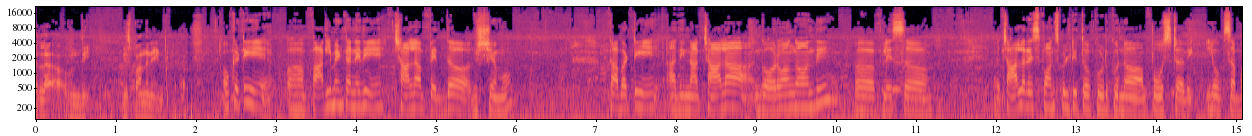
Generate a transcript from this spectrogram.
ఎలా ఉంది మీ స్పందన ఏంటి? ఒకటి పార్లమెంట్ అనేది చాలా పెద్ద విషయము. కాబట్టి అది నాకు చాలా గౌరవంగా ఉంది. ప్లస్ చాలా రెస్పాన్సిబిలిటీతో కూడుకున్న పోస్ట్ అది లోక్సభ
